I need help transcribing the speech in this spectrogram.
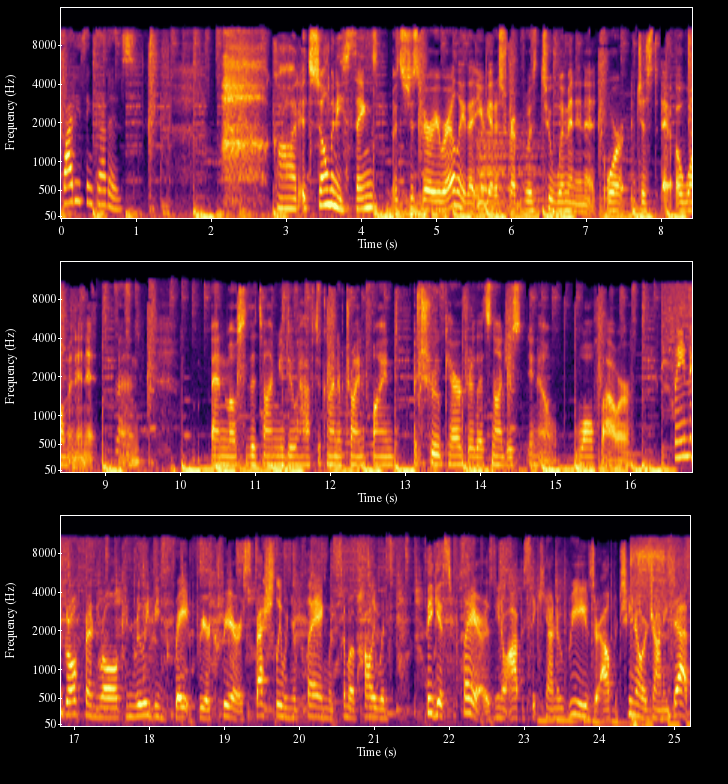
Why do you think that is? God, it's so many things. It's just very rarely that you get a script with two women in it or just a, a woman in it. And and most of the time you do have to kind of try and find a true character that's not just, you know, wallflower. Playing the girlfriend role can really be great for your career, especially when you're playing with some of Hollywood's biggest players, you know, opposite Keanu Reeves or Al Pacino or Johnny Depp.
